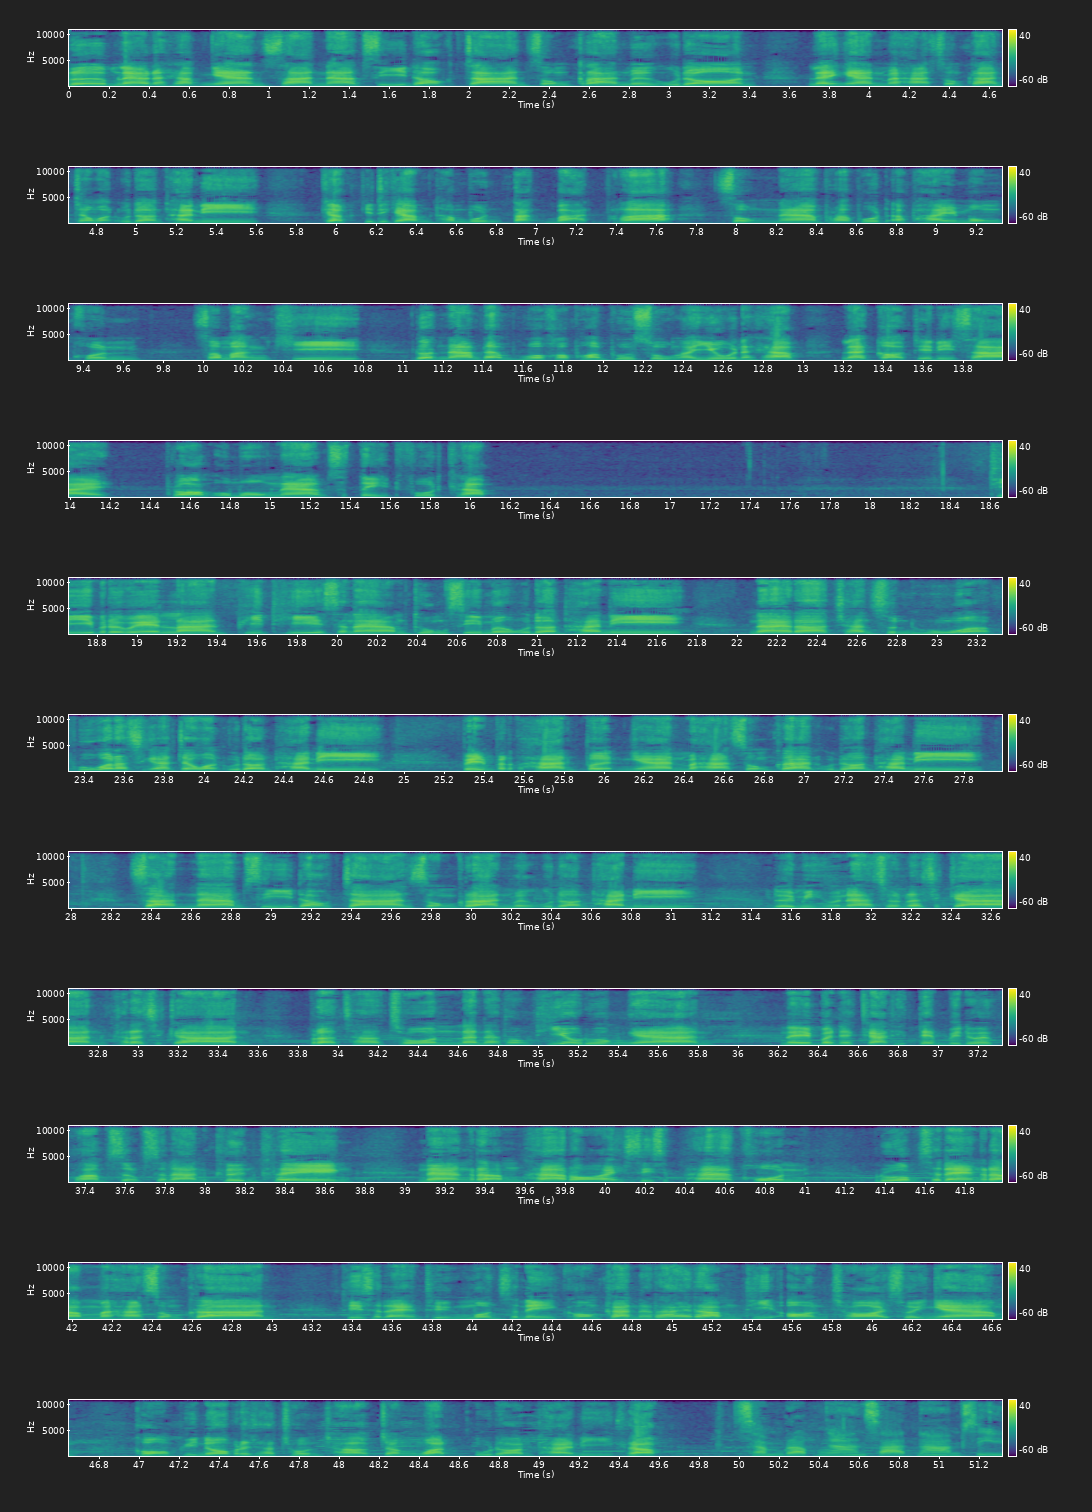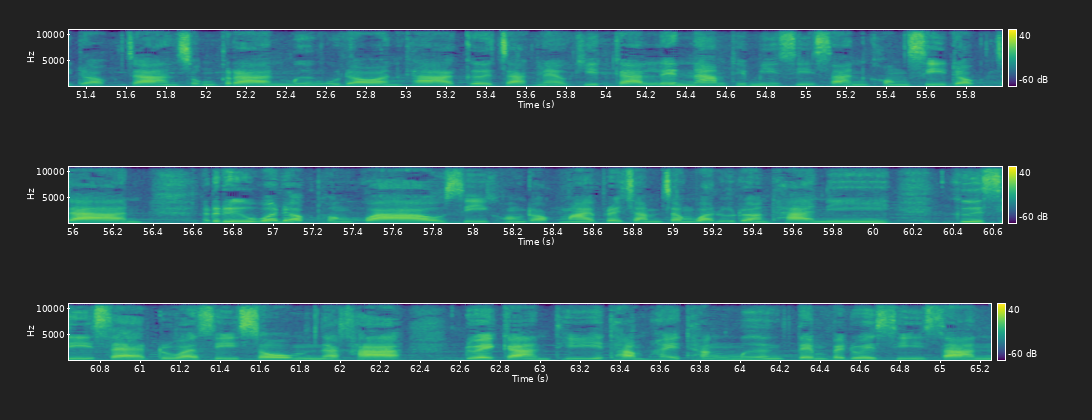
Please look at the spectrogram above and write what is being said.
เริ่มแล้วนะครับงานสาดน้ำสีดอกจานสงกรานเมืองอุดร และงานมหาสงกรานจังหวัดอุดรธานี กับกิจกรรมทำบุญตักบาตรพระ ส่งน้ำพระพุทธอภัยมงคล สมังคีรดน้ำดำหัวขอพรผู้สูงอายุนะครับ และเกาะเจดีย์ทรายพร้อมอุโมงค์น้ำสตรีทฟู้ดครับที่บริเวณลานพิธีสนามทุ่งสีเมืองอุดรธานี นายราชันสุนหัวผู้ว่าราชการจังหวัดอุดรธานี เป็นประธานเปิดงานมหาสงกรานต์อุดรธานี สาดน้ำสีดอกจานสงกรานเมืองอุดรธานี โดยมีหัวหน้าส่วนราชการข้าราชการ ประชาชนและนักท่องเที่ยวร่วมงาน ในบรรยากาศที่เต็มไปด้วยความสนุกสนานคลื้นเครงนางรำ 545 คน ร่วมแสดงรำมหาสงกรานที่แสดงถึงมนต์เสน่ห์ของการร่ายรำที่อ่อนช้อยสวยงาม ของพี่น้องประชาชนชาวจังหวัดอุดรธานีครับ สำหรับงานสาดน้ำสีดอกจานสงกรานต์เมืองอุดรค่ะ เกิดจากแนวคิดการเล่นน้ำที่มีสีสันของสีดอกจานหรือว่าดอกทองกวาว สีของดอกไม้ประจำจังหวัดอุดรธานี คือสีแสดหรือว่าสีส้มนะคะ ด้วยการที่ทำให้ทั้งเมืองเต็มไปด้วยสีสัน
